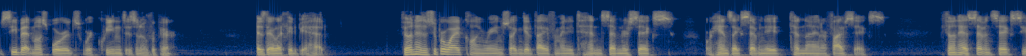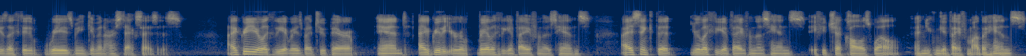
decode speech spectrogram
c bet most boards where queens is an overpair, as they're likely to be ahead. Villain has a super wide calling range, so I can get value from any 10, 7, or 6, or hands like 7, 8, 10, 9, or 5, 6. If villain has 7, 6, he's likely to raise me given our stack sizes. I agree you're likely to get raised by two pair, and I agree that you're very likely to get value from those hands. I just think that you're likely to get value from those hands if you check call as well, and you can get value from other hands.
